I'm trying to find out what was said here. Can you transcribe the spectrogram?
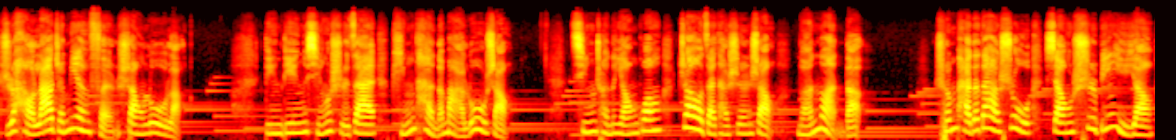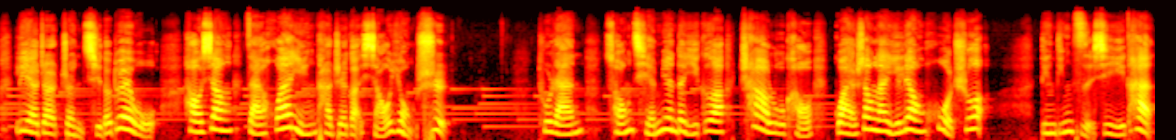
只好拉着面粉上路了。丁丁行驶在平坦的马路上，清晨的阳光照在他身上，暖暖的。成排的大树像士兵一样列着整齐的队伍，好像在欢迎他这个小勇士。突然，从前面的一个岔路口拐上来一辆货车。丁丁仔细一看，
